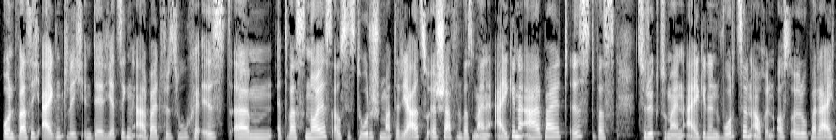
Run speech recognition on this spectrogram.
und was ich eigentlich in der jetzigen Arbeit versuche, ist, ähm, etwas Neues aus historischem Material zu erschaffen, was meine eigene Arbeit ist, was zurück zu meinen eigenen Wurzeln auch in Osteuropa reicht,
